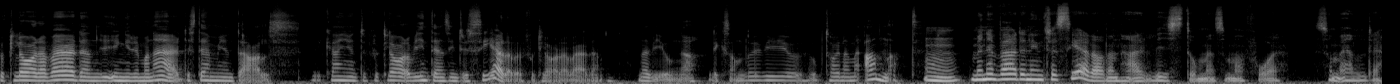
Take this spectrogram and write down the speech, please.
förklara världen ju yngre man är. Det stämmer ju inte alls. Vi kan ju inte förklara, vi är inte ens intresserade av att förklara världen när vi är unga. Liksom. Då är vi ju upptagna med annat. Mm. Men är världen intresserad av den här visdomen som man får som äldre?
